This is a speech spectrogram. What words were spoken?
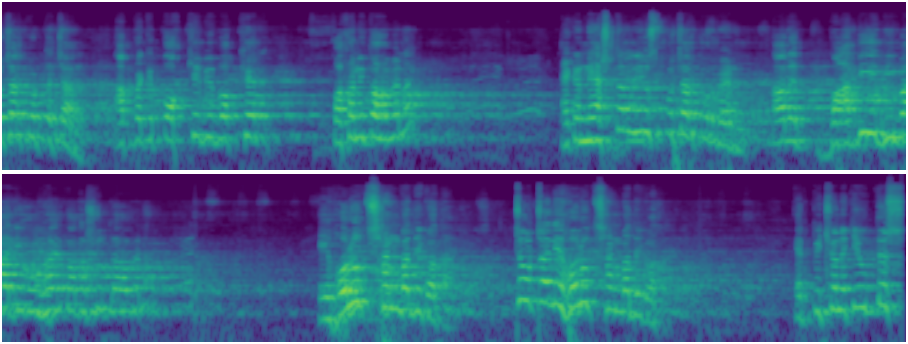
প্রচার করতে চান, আপনাকে পক্ষে বিপক্ষের কথা নিতে হবে না? একটা ন্যাশনাল নিউজ প্রচার করবেন, তাহলে বাদী বিবাদী উভয়ের কথা শুনতে হবে না? এই হলুদ সাংবাদিকতা টোটালি হলুদ সাংবাদিকতা, এর পিছনে কি উদ্দেশ্য?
